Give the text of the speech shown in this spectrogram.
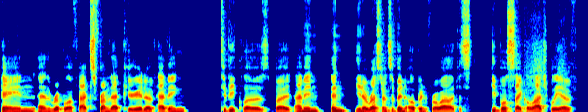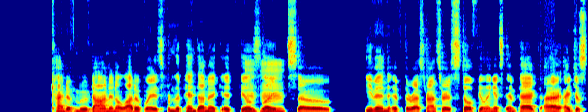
pain and ripple effects from that period of having to be closed. But I mean, and you know, restaurants have been open for a while. It just people psychologically have kind of moved on in a lot of ways from the pandemic it feels mm-hmm. like so even if the restaurants are still feeling its impact I, I, just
